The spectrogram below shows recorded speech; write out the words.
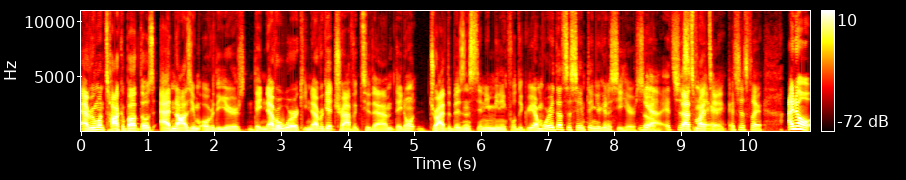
everyone talk about those ad nauseum over the years. They never work. You never get traffic to them. They don't drive the business to any meaningful degree. I'm worried that's the same thing you're going to see here. So yeah, it's just that's my flair. take. It's just flair. I know.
